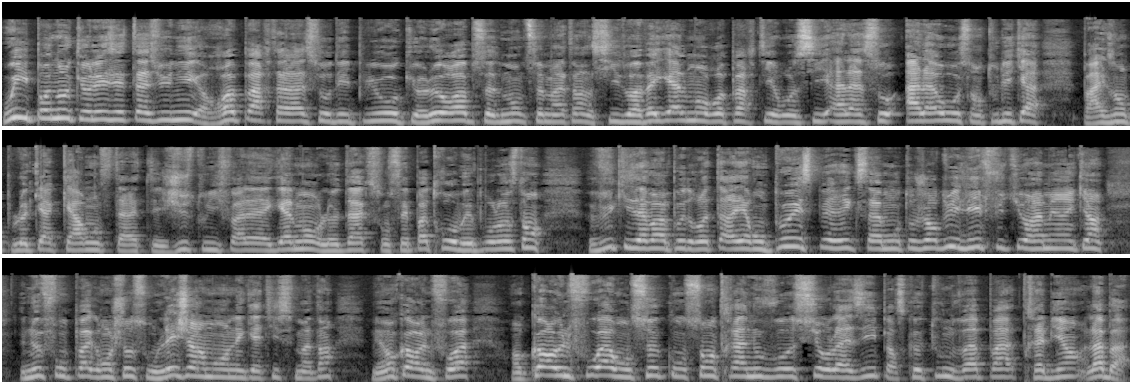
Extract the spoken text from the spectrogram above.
Oui, pendant que les États-Unis repartent à l'assaut des plus hauts, que l'Europe se demande ce matin s'ils doivent également repartir aussi à l'assaut, à la hausse en tous les cas. Par exemple, le CAC 40 s'est arrêté juste où il fallait également. Le DAX, on sait pas trop, mais pour l'instant, vu qu'ils avaient un peu de retard hier, on peut espérer que ça monte aujourd'hui. Les futurs américains ne font pas grand-chose, sont légèrement en négatif ce matin. Mais encore une fois, encore une fois, on se concentre à nouveau sur la parce que tout ne va pas très bien là-bas.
